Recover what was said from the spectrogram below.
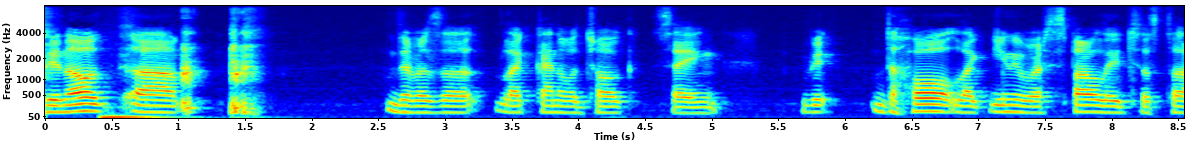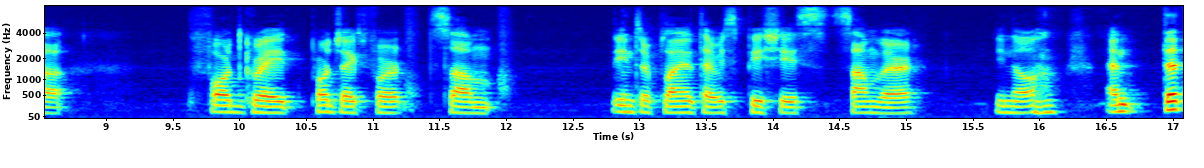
You know, um, there was a, like, kind of a joke saying we, the whole, like, universe is probably just a fourth grade project for some interplanetary species somewhere, you know? And that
